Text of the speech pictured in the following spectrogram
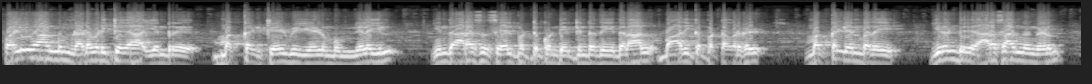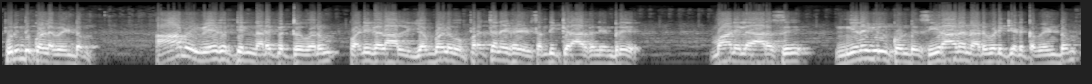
பழிவாங்கும் நடவடிக்கையா என்று மக்கள் கேள்வி எழும்பும் நிலையில் இந்த அரசு செயல்பட்டு கொண்டிருக்கின்றது. இதனால் பாதிக்கப்பட்டவர்கள் மக்கள் என்பதை இரண்டு அரசாங்கங்களும் புரிந்து கொள்ள வேண்டும். ஆமை வேகத்தில் நடைபெற்று வரும் பணிகளால் எவ்வளவு பிரச்சனைகள் சந்திக்கிறார்கள் என்று மாநில அரசு நினைவில் கொண்டு சீரான நடவடிக்கை எடுக்க வேண்டும்.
